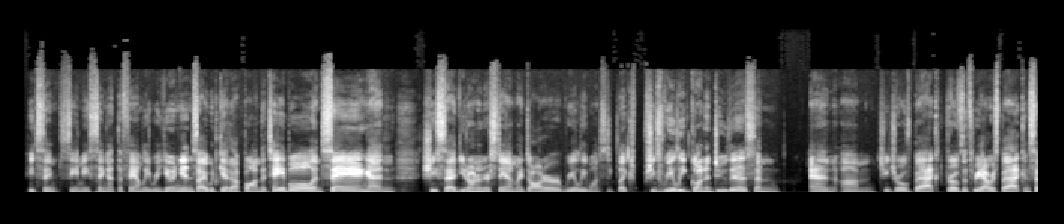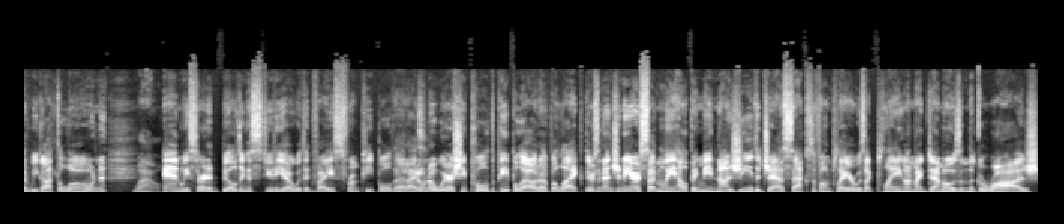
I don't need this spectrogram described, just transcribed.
He'd sing, see me sing at the family reunions. I would get up on the table and sing. And she said, "You don't understand. My daughter really wants to. Like, she's really gonna do this." And and um, she drove back, drove the three hours back, and said, "We got the loan." wow. And we started building a studio with advice from people that I don't know where she pulled the people out of, but like there's an engineer suddenly helping me. Najee, the jazz saxophone player, was like playing on my demos in the garage,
